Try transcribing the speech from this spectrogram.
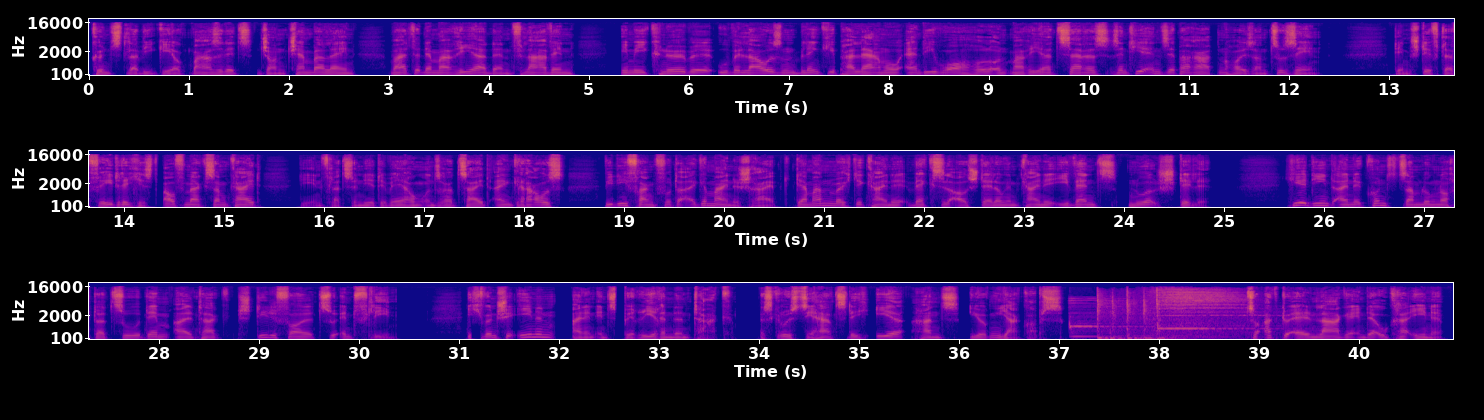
Künstler wie Georg Baselitz, John Chamberlain, Walter de Maria, den Flavin, Imi Knöbel, Uwe Lausen, Blinky Palermo, Andy Warhol und Maria Zerres sind hier in separaten Häusern zu sehen. Dem Stifter Friedrich ist Aufmerksamkeit, die inflationierte Währung unserer Zeit, ein Graus, wie die Frankfurter Allgemeine schreibt. Der Mann möchte keine Wechselausstellungen, keine Events, nur Stille. Hier dient eine Kunstsammlung noch dazu, dem Alltag stilvoll zu entfliehen. Ich wünsche Ihnen einen inspirierenden Tag. Es grüßt Sie herzlich Ihr Hans-Jürgen Jakobs. Zur aktuellen Lage in der Ukraine.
